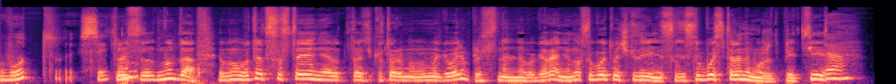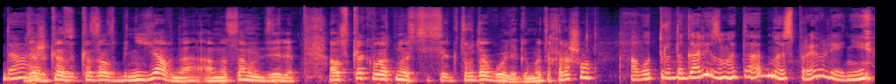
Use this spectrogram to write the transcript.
вот с этим. То есть, ну да, вот это состояние, вот, о котором мы говорим, профессиональное выгорание, оно с любой точки зрения, с любой стороны может прийти. Да. Да. Даже, казалось бы, не явно, а на самом деле. А вот как вы относитесь к трудоголикам? Это хорошо? А вот трудоголизм – это одно из проявлений,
